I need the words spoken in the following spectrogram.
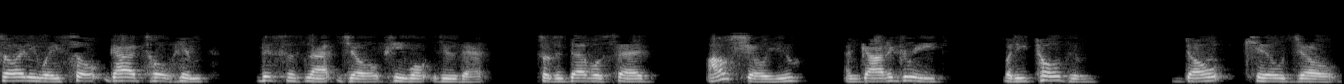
So anyway, so God told him, this is not Job. He won't do that. So the devil said, I'll show you. And God agreed. But he told him, don't kill Job.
